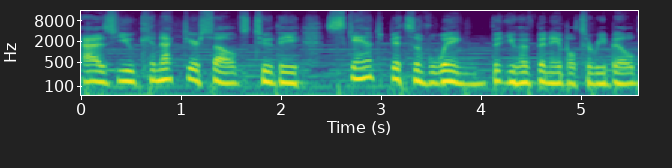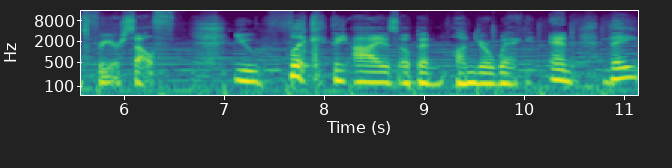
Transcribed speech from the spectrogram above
as you connect yourselves to the scant bits of wing that you have been able to rebuild for yourself. You flick the eyes open on your wing, and they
